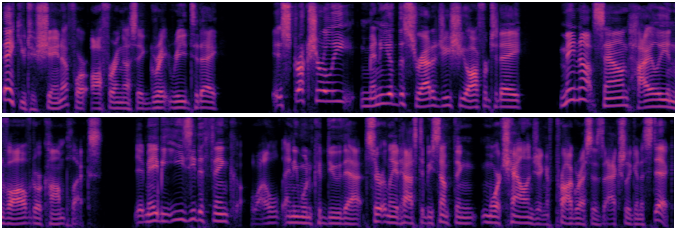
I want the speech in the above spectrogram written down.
Thank you to Shana for offering us a great read today. Structurally, many of the strategies she offered today may not sound highly involved or complex. It may be easy to think, well, anyone could do that. Certainly, it has to be something more challenging if progress is actually going to stick.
